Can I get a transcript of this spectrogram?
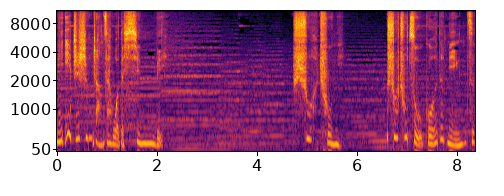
你一直生长在我的心里。说出你，说出祖国的名字。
